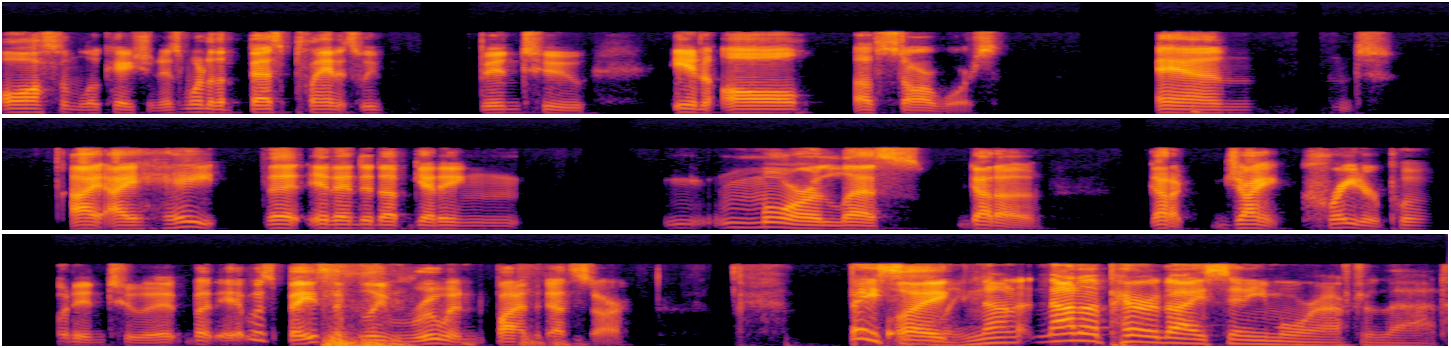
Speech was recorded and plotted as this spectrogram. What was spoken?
awesome location. It's one of the best planets we've been to in all of Star Wars. And I I hate that it ended up getting more or less got a got a giant crater put put into it, but it was basically ruined by the Death Star. Basically, Like- not not a paradise anymore after that.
